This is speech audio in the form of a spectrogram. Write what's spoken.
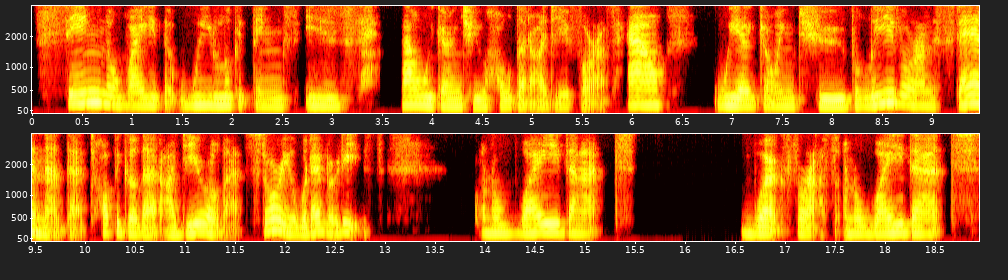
seeing the way that we look at things is how we're going to hold that idea for us, how we are going to believe or understand that that topic or that idea or that story or whatever it is on a way that works for us, on a way that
